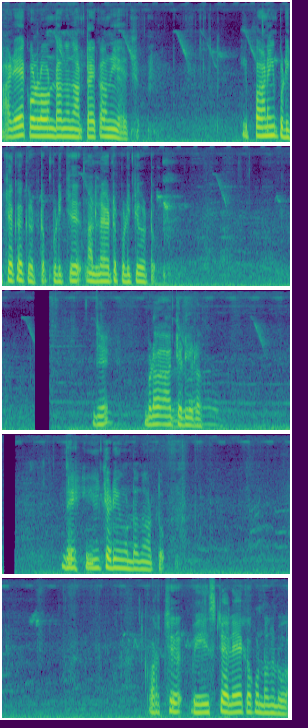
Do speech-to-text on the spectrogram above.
മഴയൊക്കെ ഉള്ളതുകൊണ്ടങ്ങ് നട്ടേക്കാന്ന് വിചാരിച്ചു. ഇപ്പാണെങ്കിൽ പിടിച്ചൊക്കെ കിട്ടും. പിടിച്ച് നല്ലതായിട്ട് പിടിച്ച് കിട്ടും. ഇത് ഇവിടെ ആ ചെടിയുടെ ദേ ഈ ചെടിയും കൊണ്ടുവന്ന് നട്ടു. കുറച്ച് വേസ്റ്റ് ഇലയൊക്കെ കൊണ്ടുവന്നിടുക.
